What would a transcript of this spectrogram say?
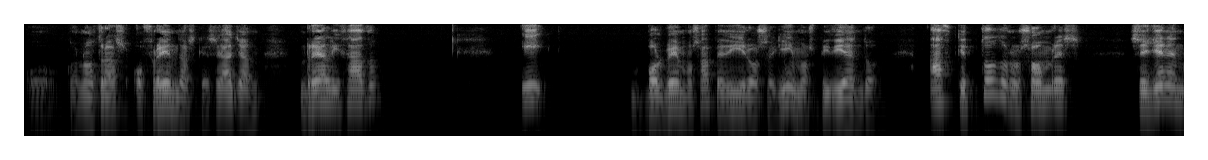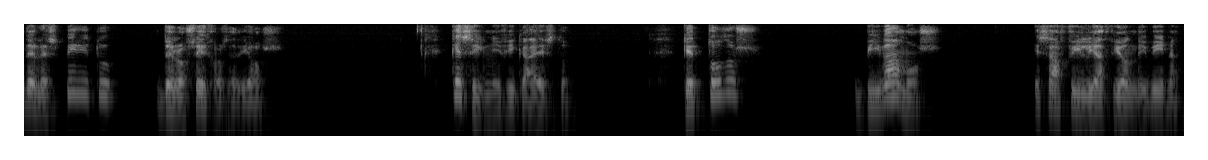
o con otras ofrendas que se hayan realizado y volvemos a pedir o seguimos pidiendo, haz que todos los hombres se llenen del espíritu de los hijos de Dios. ¿Qué significa esto? Que todos vivamos esa filiación divina.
